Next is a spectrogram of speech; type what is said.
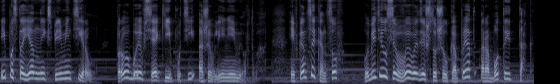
и постоянно экспериментировал, пробуя всякие пути оживления мертвых. И в конце концов убедился в выводе, что шелкопряд работает так.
